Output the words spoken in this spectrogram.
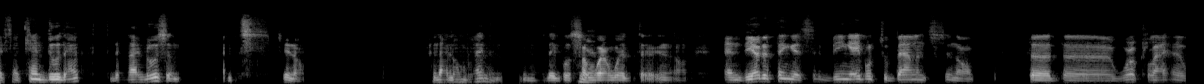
if I can't do that, then I lose them. And it's, you know, and I don't blame them. You know, they go somewhere with, uh, you know. And the other thing is being able to balance, you know, the the work life uh,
